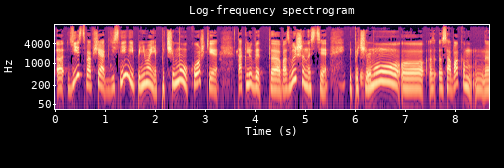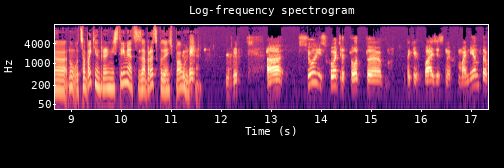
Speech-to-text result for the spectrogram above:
э, есть вообще объяснение и понимание, почему кошки так любят э, возвышенности и почему собакам, ну, вот собаки, например, не стремятся забраться куда-нибудь повыше. А, Все исходит от таких базисных моментов,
